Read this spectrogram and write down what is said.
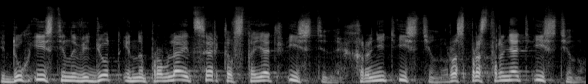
и Дух истины ведет и направляет церковь стоять в истине, хранить истину, распространять истину.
